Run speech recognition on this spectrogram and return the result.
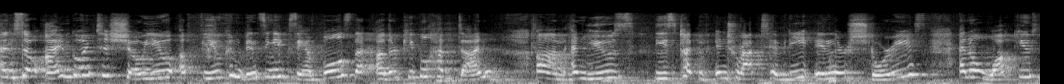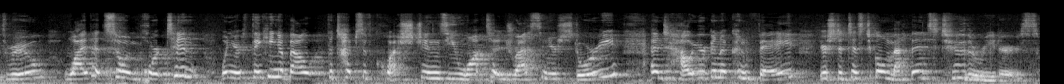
And so I'm going to show you a few convincing examples that other people have done um, and use these type of interactivity in their stories. And I'll walk you through why that's so important when you're thinking about the types of questions you want to address in your story and how you're going to convey your statistical methods to the readers.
